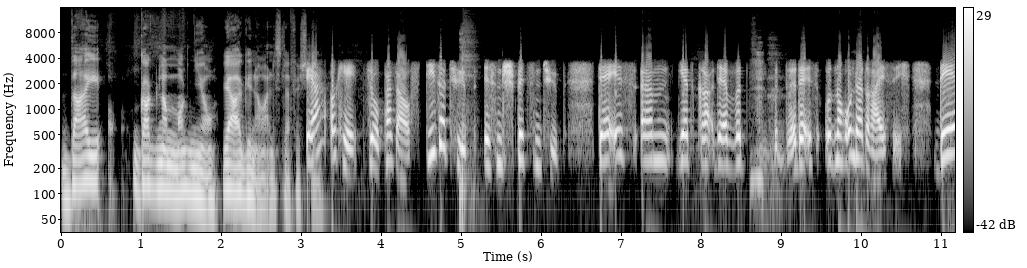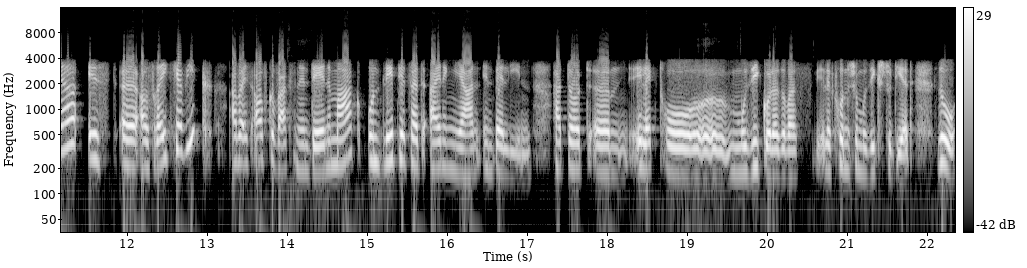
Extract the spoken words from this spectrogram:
Dai Gagnam Magnon. Ja, genau, alles klar, verstehe. Ja, okay. So, pass auf. Dieser Typ ist ein Spitzentyp. Der ist ähm, jetzt gerade, der wird, der ist noch unter 30. Der ist äh, aus Reykjavik, aber ist aufgewachsen in Dänemark und lebt jetzt seit einigen Jahren in Berlin. Hat dort ähm, Elektromusik oder sowas, elektronische Musik studiert. So,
